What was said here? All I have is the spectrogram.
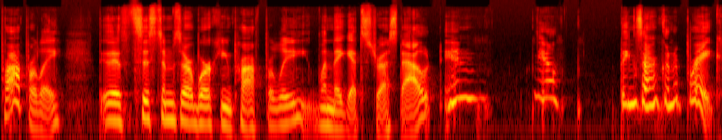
properly. The systems are working properly when they get stressed out. And, things aren't going to break.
